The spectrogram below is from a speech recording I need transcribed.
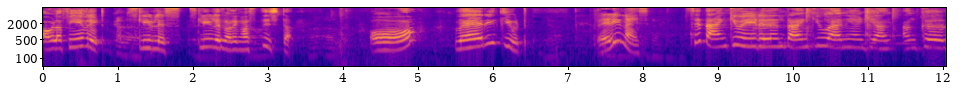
ಅವಳ ಫೇವ್ರೇಟ್ ಸ್ಲೀವ್ಲೆಸ್ ಸ್ಲೀವ್ಲೆಸ್ ಅವನಿಗೆ ಮಸ್ತ್ ಇಷ್ಟ. ಓ very cute very nice say thank you Aiden thank you Annie auntie uncle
